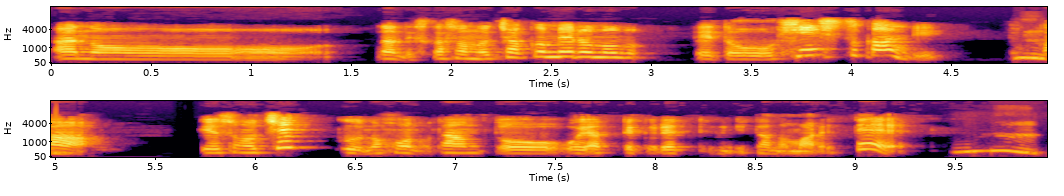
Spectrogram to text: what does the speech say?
あのー何ですか、その着メロの、えっと、品質管理とか、っていうそのチェックの方の担当をやってくれっていうふうに頼まれて、うん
